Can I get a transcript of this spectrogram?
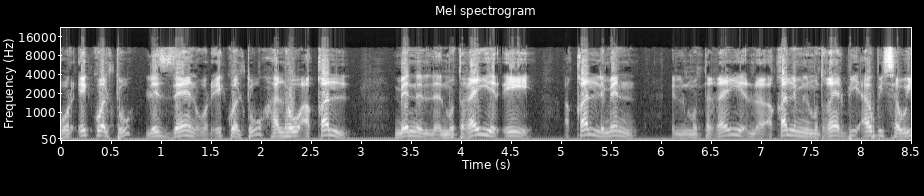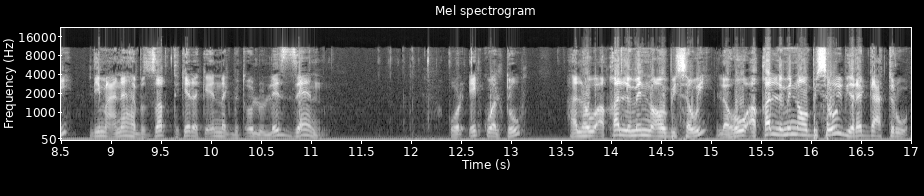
or equal to less than or equal to هل هو أقل من المتغير A؟ أقل من المتغير أقل من المتغير B أو بيساويه؟ دي معناها بالظبط كده كأنك بتقول له less than or equal to هل هو أقل منه أو بيساويه؟ لو هو أقل منه أو بيساويه بيرجع true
